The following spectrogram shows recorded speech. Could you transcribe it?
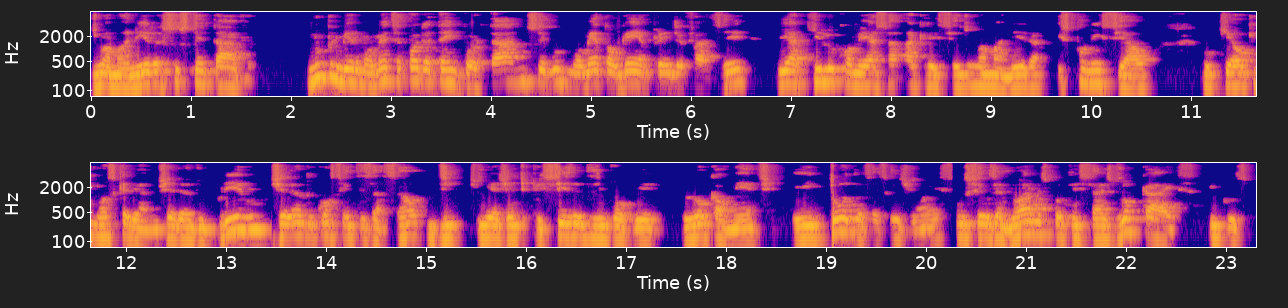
de uma maneira sustentável. Num primeiro momento, você pode até importar, num segundo momento, alguém aprende a fazer e aquilo começa a crescer de uma maneira exponencial o que é o que nós queremos, gerando emprego, gerando conscientização de que a gente precisa desenvolver localmente e em todas as regiões os seus enormes potenciais locais, inclusive.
